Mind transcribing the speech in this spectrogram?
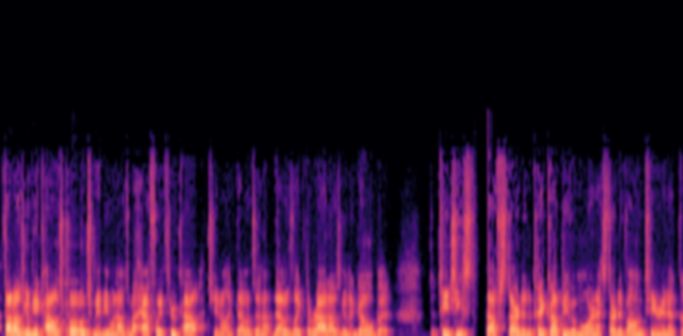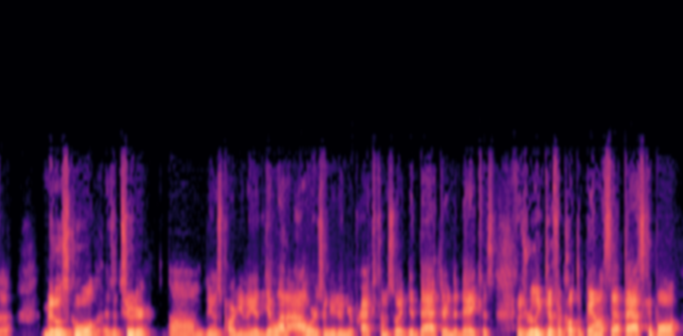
I thought I was going to be a college coach maybe when I was about halfway through college. You know, like that was an, that was like the route I was going to go, but the teaching stuff started to pick up even more, and I started volunteering at the middle school as a tutor. Um, you know, as part, you know, you had to get a lot of hours when you're doing your practicum. So I did that during the day because it was really difficult to balance that basketball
